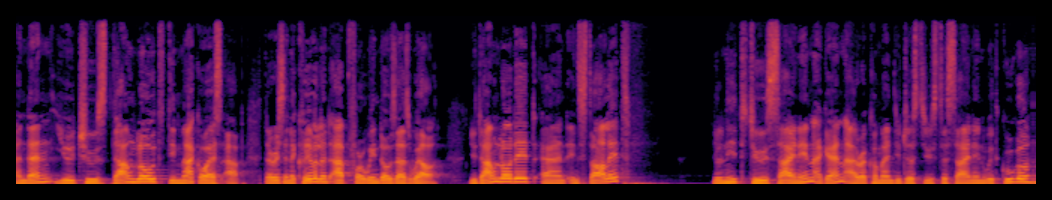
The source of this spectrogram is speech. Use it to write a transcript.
and then you choose download the macOS app. There is an equivalent app for Windows as well. You download it and install it You'll need to sign in again. I recommend you just use the sign in with Google.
